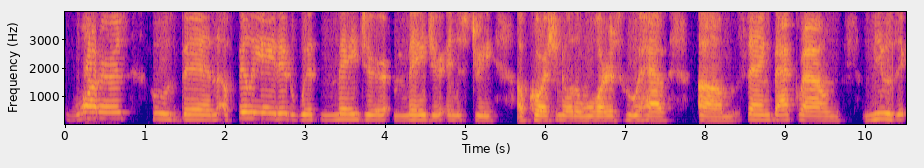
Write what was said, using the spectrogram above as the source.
Waters who's been affiliated with major, major industry. Of course, you know the Waters who have um, sang background music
